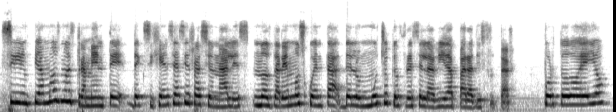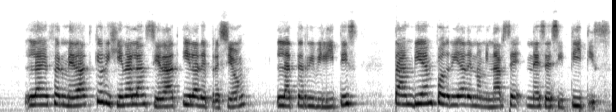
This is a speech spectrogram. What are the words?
Si limpiamos nuestra mente de exigencias irracionales, nos daremos cuenta de lo mucho que ofrece la vida para disfrutar. Por todo ello, la enfermedad que origina la ansiedad y la depresión, la terribilitis, también podría denominarse necesititis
